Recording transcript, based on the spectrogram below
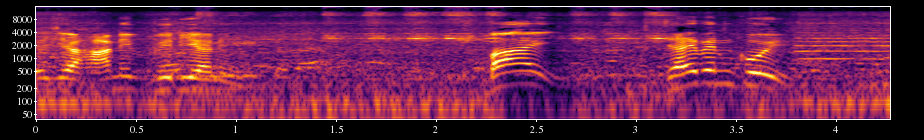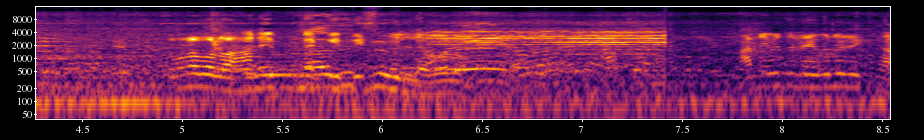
এই যে হানিফ বিরিয়ানি। ভাই যাইবেন কই? তোমরা বলো হানিফ নাকি বিসমিল্লাহ বলো। আমি তো রেগুলারই খাই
